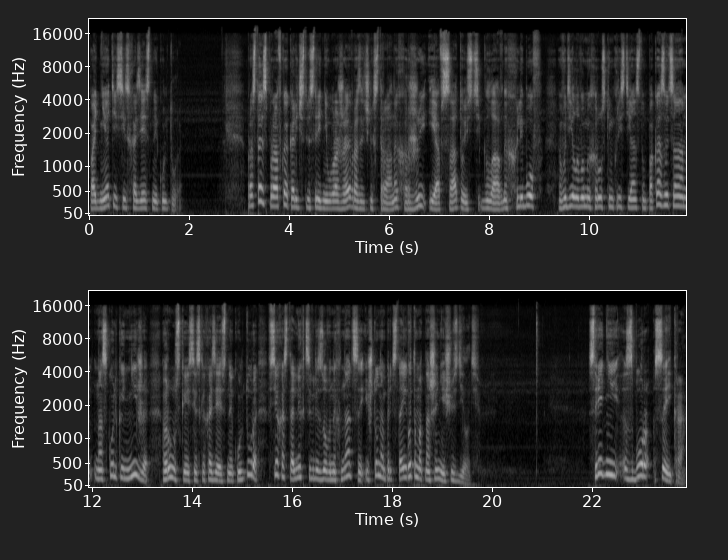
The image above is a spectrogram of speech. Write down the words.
поднятие сельскохозяйственной культуры. Простая справка о количестве среднего урожая в различных странах, ржи и овса, то есть главных хлебов, выделываемых русским крестьянством, показывается нам, насколько ниже русская сельскохозяйственная культура всех остальных цивилизованных наций и что нам предстоит в этом отношении еще сделать. Средний сбор сейкра.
